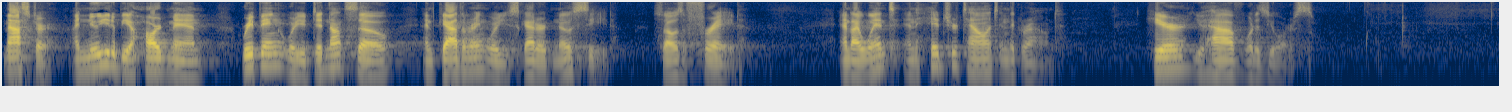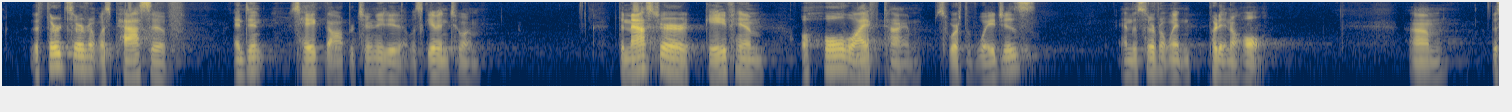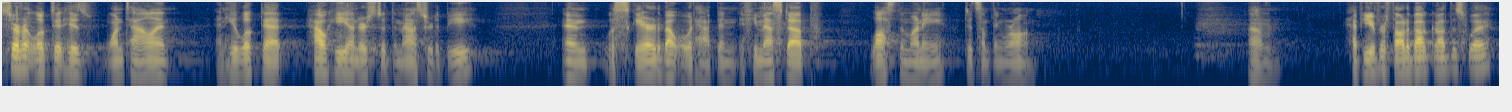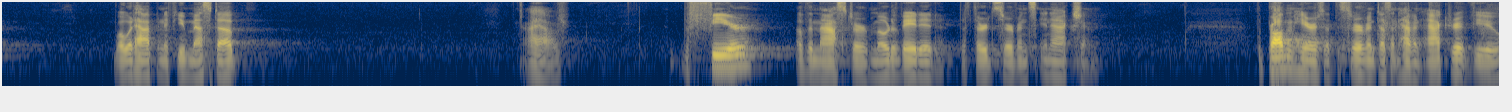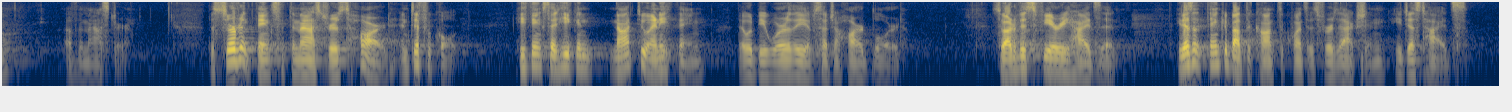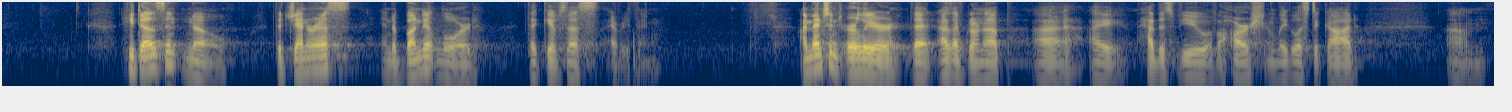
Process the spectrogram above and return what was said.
Master, I knew you to be a hard man, reaping where you did not sow, and gathering where you scattered no seed. So I was afraid. And I went and hid your talent in the ground. Here you have what is yours. The third servant was passive and didn't take the opportunity that was given to him. The master gave him a whole lifetime's worth of wages, and the servant went and put it in a hole. Um, the servant looked at his one talent, and he looked at how he understood the master to be, and was scared about what would happen if he messed up, lost the money, did something wrong. Um, have you ever thought about God this way? What would happen if you messed up? I have. The fear of the master motivated the third servant's inaction. The problem here is that the servant doesn't have an accurate view of the master. The servant thinks that the master is hard and difficult. He thinks that he can not do anything that would be worthy of such a hard Lord. So, out of his fear, he hides it. He doesn't think about the consequences for his action, he just hides. He doesn't know the generous and abundant Lord that gives us everything. I mentioned earlier that as I've grown up, uh, I had this view of a harsh and legalistic God. Um,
